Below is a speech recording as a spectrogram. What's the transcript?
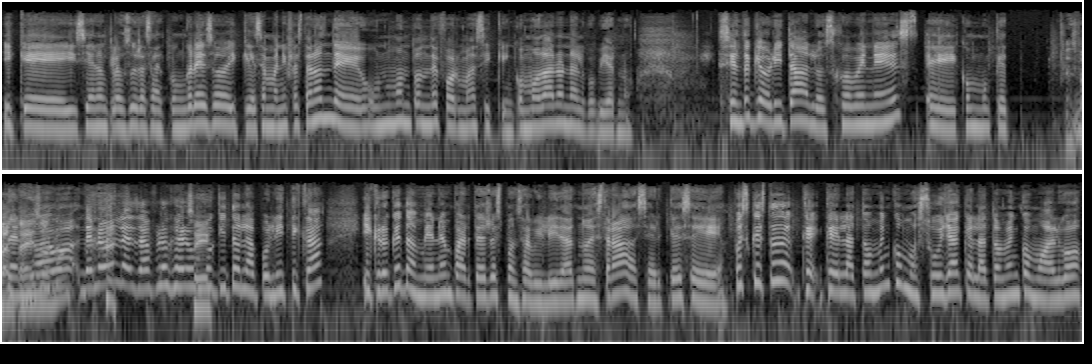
y que hicieron clausuras al Congreso y que se manifestaron de un montón de formas y que incomodaron al gobierno. Siento que ahorita a los jóvenes eh, como que Les falta de eso, nuevo, ¿no? de nuevo les da flojera Sí. un poquito la política y creo que también en parte es responsabilidad nuestra hacer que se, pues que esto, que, que la tomen como suya, que la tomen como algo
